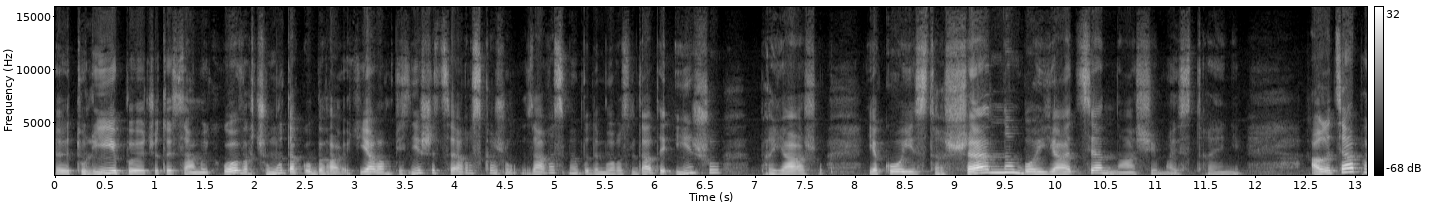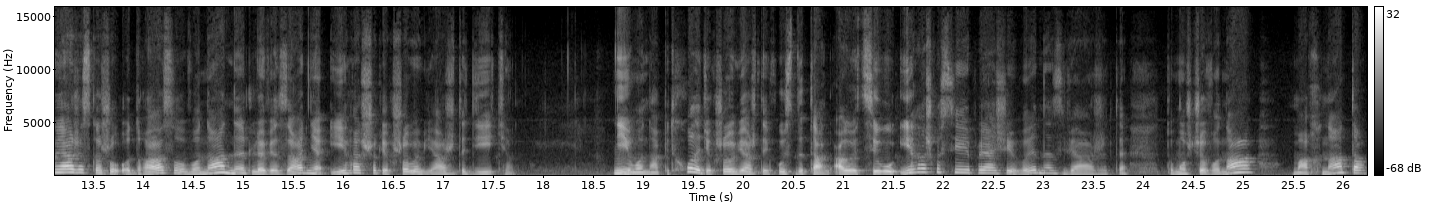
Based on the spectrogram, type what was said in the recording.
е, туліп е, чи той самий кловер. Чому так обирають? Я вам пізніше це розкажу. Зараз ми будемо розглядати іншу пряжу, якої страшенно бояться наші майстрині. Але ця пряжа, скажу одразу, вона не для в'язання іграшок, якщо ви в'яжете дітям. Ні, вона підходить, якщо ви в'яжете якусь деталь. Але цілу іграшку з цієї пряжі ви не зв'яжете, тому що вона махната,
